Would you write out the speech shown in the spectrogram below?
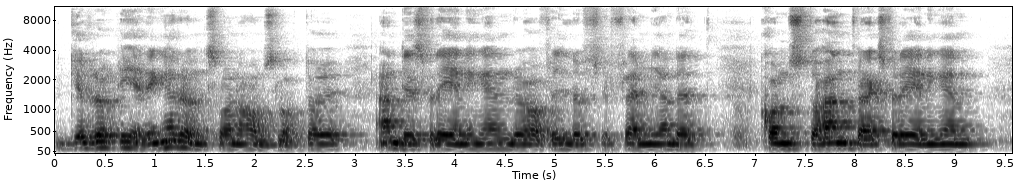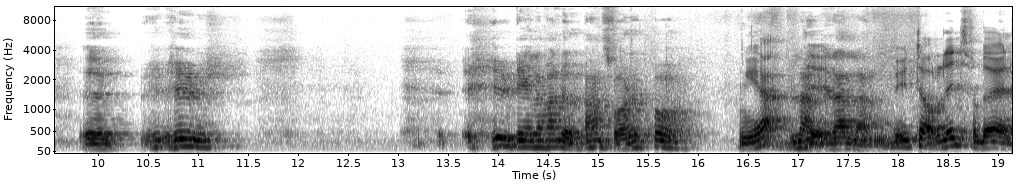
grupperingar runt Svaneholms slott. Ju Andelsföreningen, du har Friluftsfrämjandet, Konst och hantverksföreningen. Uh, hur, hur delar man upp ansvaret på ja, alla? Vi tar det lite från början.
